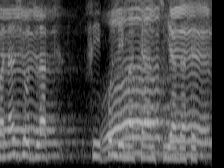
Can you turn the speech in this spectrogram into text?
ونسجد لك في كل مكان سيادتك.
